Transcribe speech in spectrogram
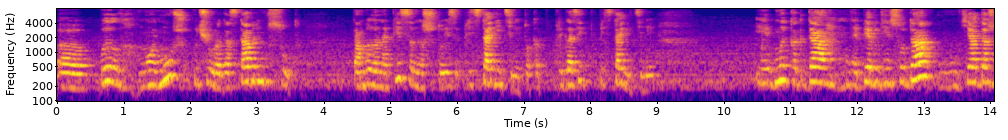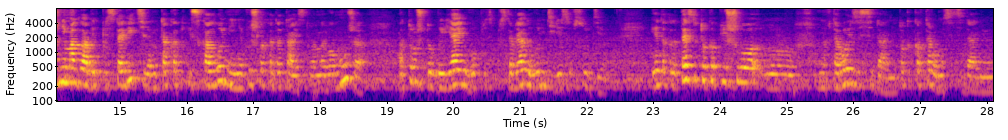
был мой муж Кучура доставлен в суд. Там было написано, что если представителей, только пригласить представителей. И мы, когда э, первый день суда, я даже не могла быть представителем, так как из колонии не вышло ходатайство моего мужа, о том, чтобы я его представляла его интересы в суде. И это ходатайство только пришло э, на второе заседание, только ко второму заседанию.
